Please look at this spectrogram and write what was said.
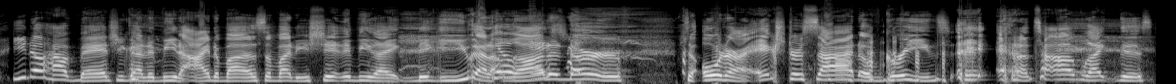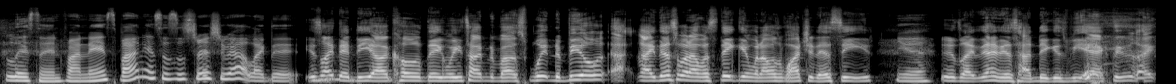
you know how bad you gotta be to itemize somebody's shit and be like, nigga, you got a Yo, lot of nerve to order an extra side of greens at a time like this. listen, finance finances will stress you out like that. It's like that Deon Cole thing when you talking about splitting the bill. Uh, Like that's what I was thinking when I was watching that scene. Yeah. It was like that is how niggas be acting. Like,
